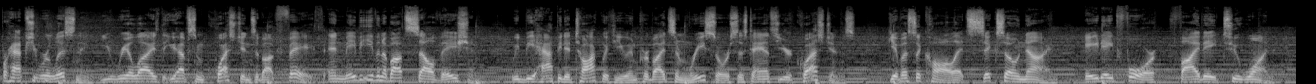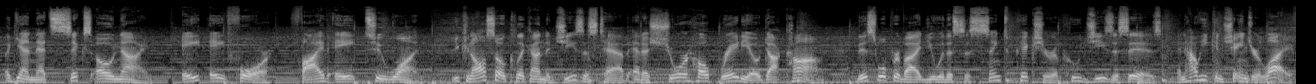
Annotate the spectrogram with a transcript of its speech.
Perhaps you were listening, you realized that you have some questions about faith, and maybe even about salvation. We'd be happy to talk with you and provide some resources to answer your questions. Give us a call at 609 884 5821. Again, that's 609 884 5821. You can also click on the Jesus tab at ASureHopeRadio.com. This will provide you with a succinct picture of who Jesus is and how he can change your life.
